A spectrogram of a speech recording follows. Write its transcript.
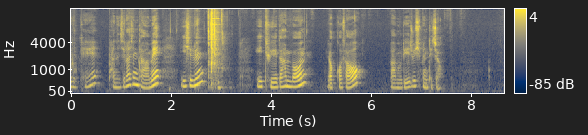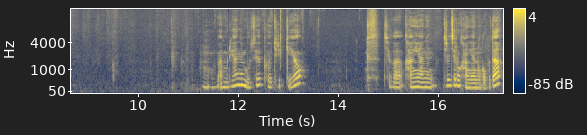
이렇게 바느질 하신 다음에 이 실은 이 뒤에다 한번 엮어서 마무리 해주시면 되죠. 음, 마무리하는 모습 보여드릴게요. 제가 강의하는 실제로 강의하는 것보다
